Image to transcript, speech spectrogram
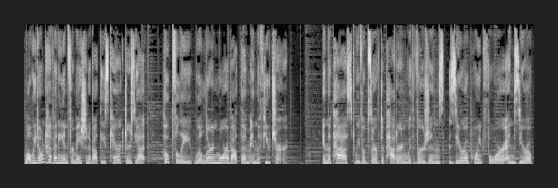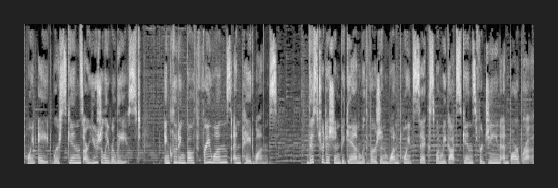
While we don't have any information about these characters yet, hopefully we'll learn more about them in the future. In the past, we've observed a pattern with versions 0.4 and 0.8 where skins are usually released, including both free ones and paid ones. This tradition began with version 1.6 when we got skins for Jean and Barbara.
